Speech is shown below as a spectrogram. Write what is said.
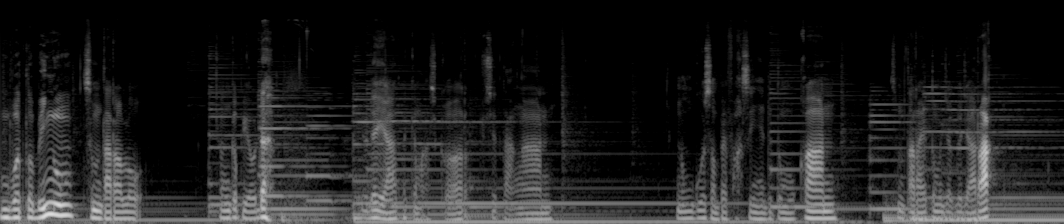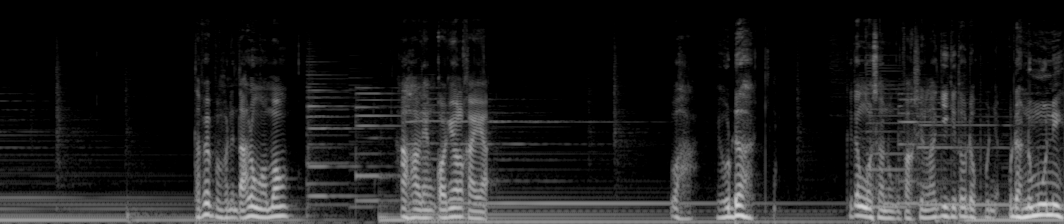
membuat lo bingung. Sementara lo anggap ya udah ya udah ya pakai masker cuci tangan nunggu sampai vaksinnya ditemukan sementara itu menjaga jarak. Tapi pemerintah lu ngomong hal-hal yang konyol kayak wah ya udah kita nggak usah nunggu vaksin lagi kita udah punya udah nemu nih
